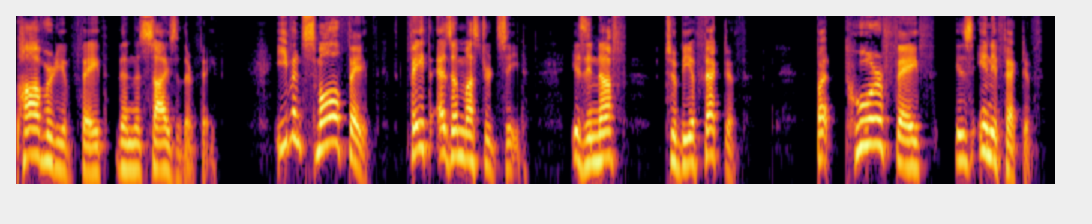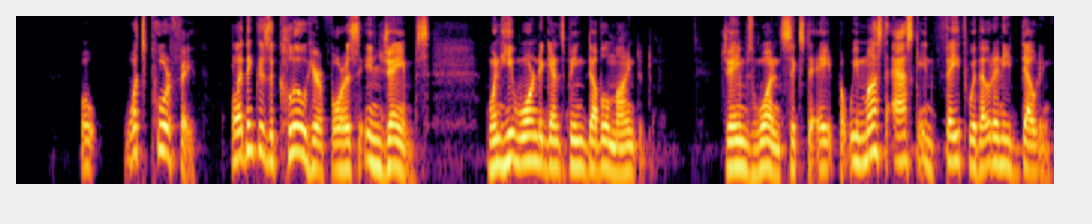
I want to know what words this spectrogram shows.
poverty of faith than the size of their faith. Even small faith, faith as a mustard seed, is enough to be effective. But poor faith is ineffective. Well, what's poor faith? Well, I think there's a clue here for us in James when he warned against being double minded. James 1 6 to 8. But we must ask in faith without any doubting.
